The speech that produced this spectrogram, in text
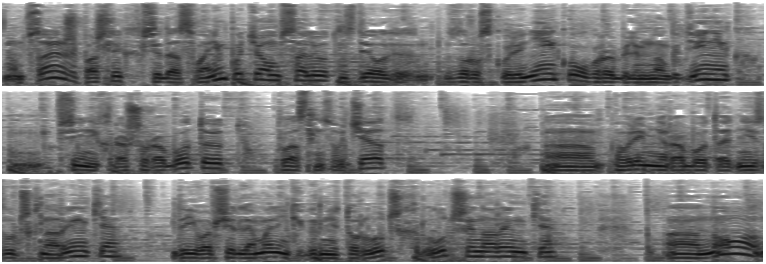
В Sony же пошли, как всегда, своим путем абсолютно. Сделали здоровскую линейку, угробили много денег. Все они хорошо работают, классно звучат. А, по времени работы одни из лучших на рынке. Да и вообще для маленьких гарнитур лучших, лучшие на рынке. А, но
